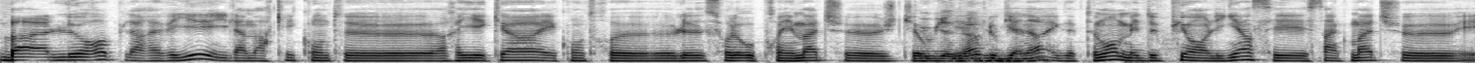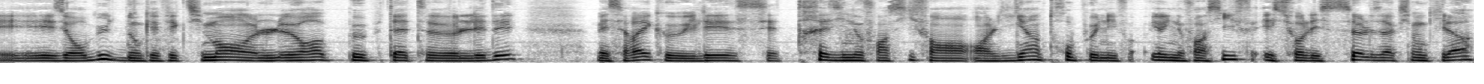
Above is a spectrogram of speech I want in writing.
bah, L'Europe l'a réveillé. Il a marqué contre euh, Rijeka et contre euh, le, sur le, au premier match, euh, Ljubljana, exactement. Mais depuis en Ligue 1, c'est 5 matchs et, 0 but. Donc effectivement, l'Europe peut peut-être l'aider. Mais c'est vrai qu'il est, c'est très inoffensif en, en Ligue 1, trop inoffensif. Et sur les seules actions qu'il a,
